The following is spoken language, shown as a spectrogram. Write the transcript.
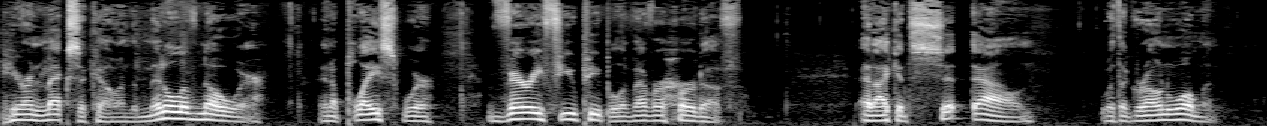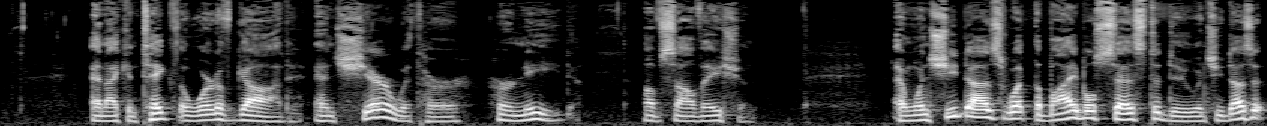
here in Mexico, in the middle of nowhere, in a place where very few people have ever heard of, and I can sit down with a grown woman and I can take the Word of God and share with her her need of salvation. And when she does what the Bible says to do, and she does it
